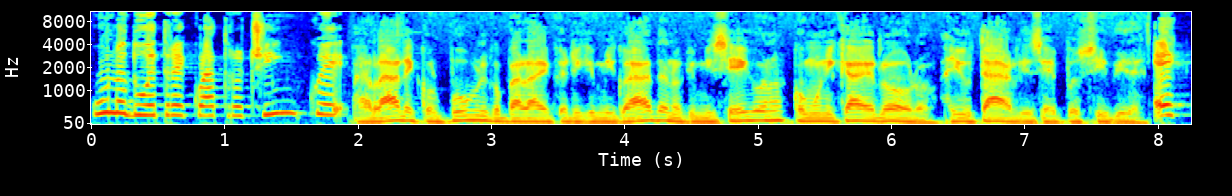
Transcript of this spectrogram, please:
1, 2, 3, 4, 5. Parlare col pubblico, parlare con quelli che mi guardano, che mi seguono, comunicare loro, aiutarli se è possibile. Ecco.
